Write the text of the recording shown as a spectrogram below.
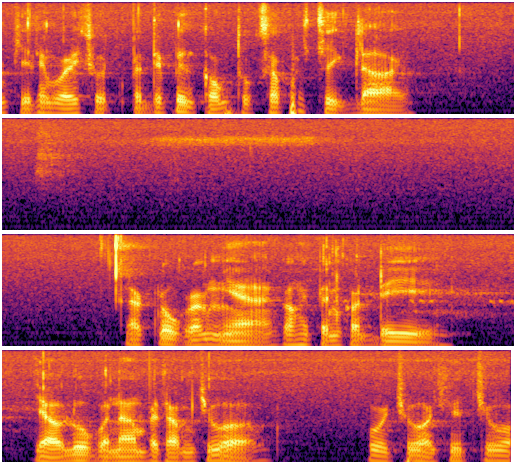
ำจิตให้บริสุทธิ์เป็นที่พึ่งของถูกสรรพสิ่งได้ รักลูกรักเมียก็ให้เป็นคนดีอย่าลูกวนามไปทำชั่ว ผู้ชั่วคิดชั่ว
